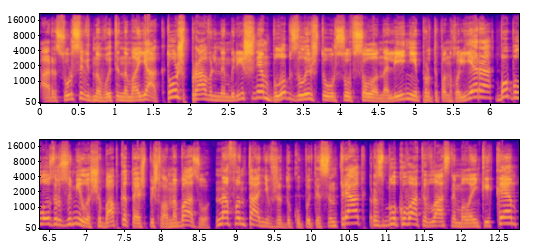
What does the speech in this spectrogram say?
а ресурси відновити нема як. Тож правильним рішенням було б залишити Урсу в соло на лінії проти пангольєра, бо було зрозуміло, що бабка теж пішла на базу. На фонтані вже докупити сентряк, розблокувати власний маленький кемп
